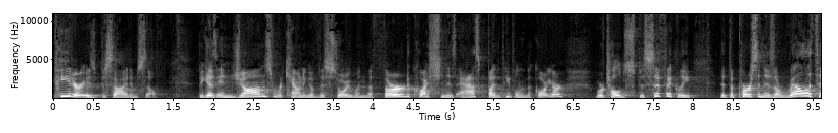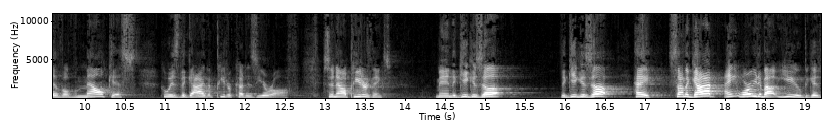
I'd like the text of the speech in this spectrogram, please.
Peter is beside himself. Because in John's recounting of this story, when the third question is asked by the people in the courtyard, we're told specifically that the person is a relative of Malchus, who is the guy that Peter cut his ear off. So now Peter thinks, man, the gig is up. The gig is up. Hey, son of God, I ain't worried about you because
